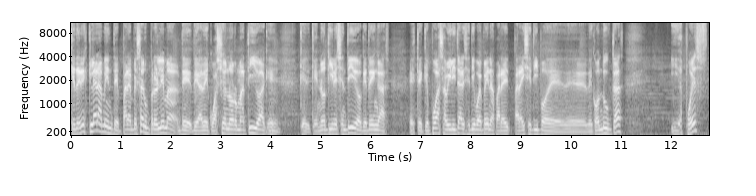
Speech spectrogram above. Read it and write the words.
que tenés claramente, para empezar, un problema de, de adecuación normativa que, Mm. que, que no tiene sentido que tengas, este, que puedas habilitar ese tipo de penas para, para ese tipo de, de- de conductas. Y después,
